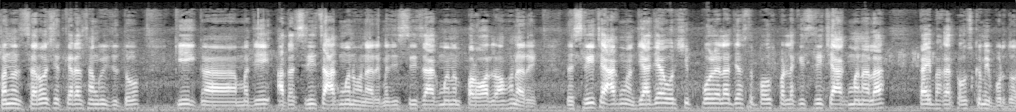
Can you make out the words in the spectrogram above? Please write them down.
पण सर्व शेतकऱ्याला सांगू इच्छितो की म्हणजे आता स्त्रीचं आगमन होणार आहे. म्हणजे स्त्रीचं आगमन परवाला होणार आहे. तर स्त्रीच्या आगमन ज्या ज्या वर्षी पोळ्याला जास्त पाऊस पडला की स्त्रीच्या आगमनाला काही भागात पाऊस कमी पडतो.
